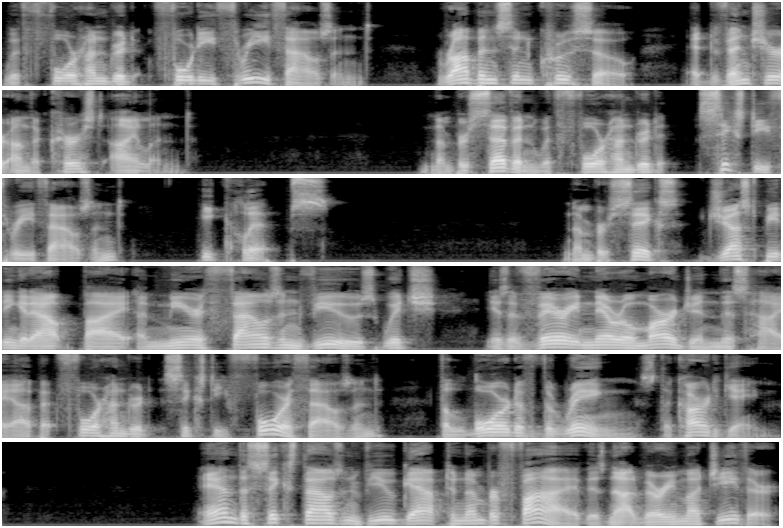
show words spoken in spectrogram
with 443,000 Robinson Crusoe Adventure on the Cursed Island. Number 7 with 463,000 Eclipse. Number 6, just beating it out by a mere thousand views, which is a very narrow margin this high up at 464,000, The Lord of the Rings, the card game. And the 6,000 view gap to number 5 is not very much either,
